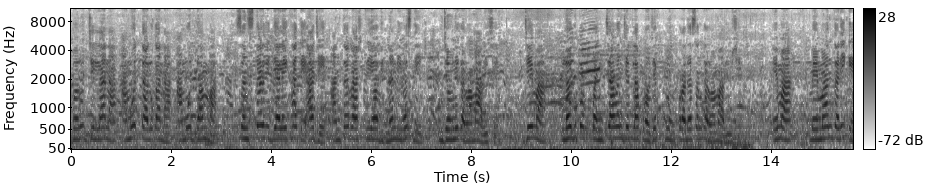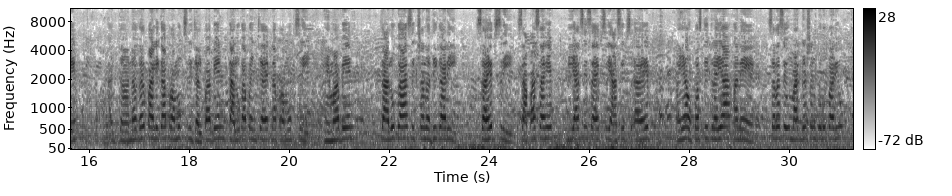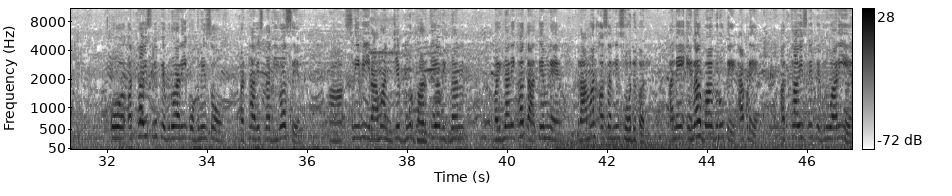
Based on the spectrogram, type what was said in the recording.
ભરૂચ જિલ્લાના આમોદ તાલુકાના આમોદ ગામમાં સંસ્કાર વિદ્યાલય ખાતે આજે આંતરરાષ્ટ્રીય વિજ્ઞાન દિવસની ઉજવણી કરવામાં આવી છે, જેમાં લગભગ પંચાવન જેટલા પ્રોજેક્ટનું પ્રદર્શન કરવામાં આવ્યું છે. એમાં મહેમાન તરીકે નગરપાલિકા પ્રમુખ શ્રી જલ્પાબેન, તાલુકા પંચાયતના પ્રમુખ શ્રી હેમાબેન, તાલુકા શિક્ષણ અધિકારી સાહેબ શ્રી સાપા સાહેબ બીઆરસી સાહેબ શ્રી આસિફ સાહેબ અહીંયા ઉપસ્થિત રહ્યા અને સરસ એવું માર્ગદર્શન પૂરું પાડ્યું. અઠ્ઠાવીસમી ફેબ્રુઆરી ઓગણીસો અઠ્ઠાવીસના દિવસે શ્રી વી રામન, જે મૂળ ભારતીય વિજ્ઞાન, વૈજ્ઞાનિક હતા, તેમને રામન અસરની શોધ કરી. અને એના ભાગરૂપે આપણે અઠ્ઠાવીસમી ફેબ્રુઆરીએ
